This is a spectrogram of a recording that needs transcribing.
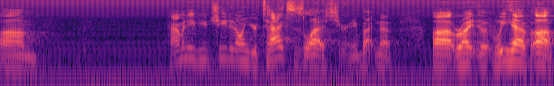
Um, how many of you cheated on your taxes last year? Anybody? No. Uh, right. We have. Uh,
